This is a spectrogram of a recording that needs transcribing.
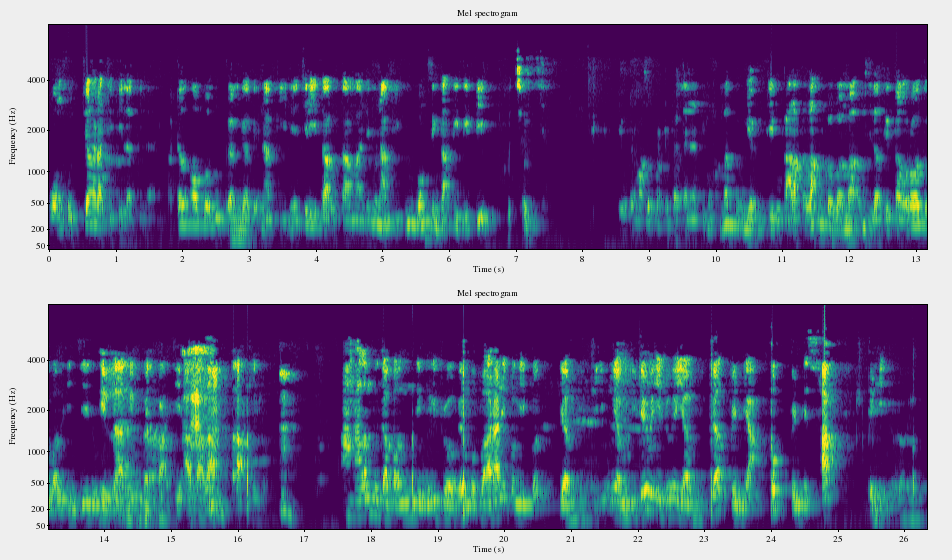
Wong hujah rati bila-bila. Padahal Allah itu bangga ke Nabi ini. Cerita utama itu Nabi itu wong sing tak titipi hujah termasuk perdebatan Nabi Muhammad bahwa Yahudi itu kalah telak bahwa ma unzilati Taurat wal Injil illa min ba'di afala ta'qil. Alam mudah di Ibrahim arani pengikut Yahudi. Yahudi dewe itu Yahuda bin Yakub bin Ishak bin Ibrahim.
